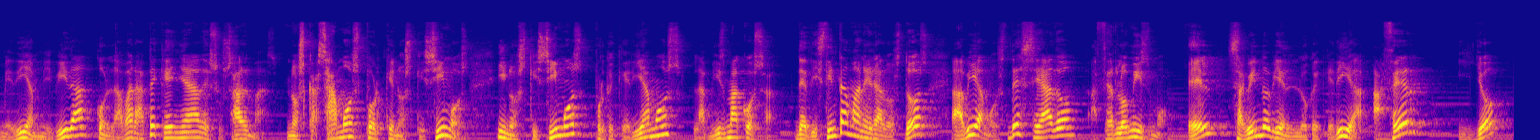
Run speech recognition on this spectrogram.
medían mi vida con la vara pequeña de sus almas. Nos casamos porque nos quisimos, y nos quisimos porque queríamos la misma cosa. De distinta manera los dos habíamos deseado hacer lo mismo. Él sabiendo bien lo que quería hacer, y yo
